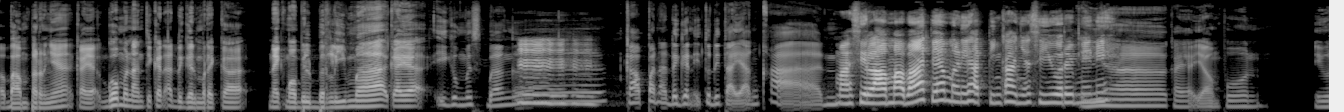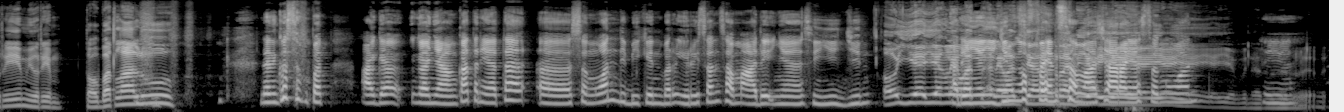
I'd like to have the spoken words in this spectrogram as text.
uh, bumpernya kayak gue menantikan adegan mereka naik mobil berlima kayak ih gemes banget Mhm. kapan adegan itu ditayangkan masih lama banget ya melihat tingkahnya si Yurim ini iya kayak ya ampun Yurim Yurim tobat lalu dan gue sempat agak nggak nyangka ternyata eh, Sengwon dibikin beririsan sama adiknya si Yijin oh iya yang lewat Adanya Yijin ngefans radio. sama Iya, acaranya iya, iya, Sengwon. iya iya benar Iya. benar, benar, benar.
